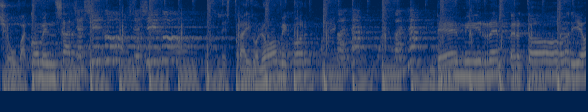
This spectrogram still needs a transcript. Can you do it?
show va a comenzar. ya llegó, ya llegó. Les traigo lo mejor Balá, balá, de mi repertorio.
